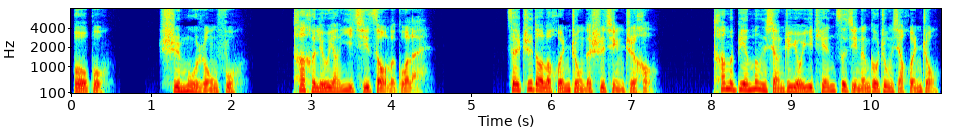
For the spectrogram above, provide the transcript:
哦不，是慕容复，他和刘洋一起走了过来。在知道了魂种的事情之后，他们便梦想着有一天自己能够种下魂种，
